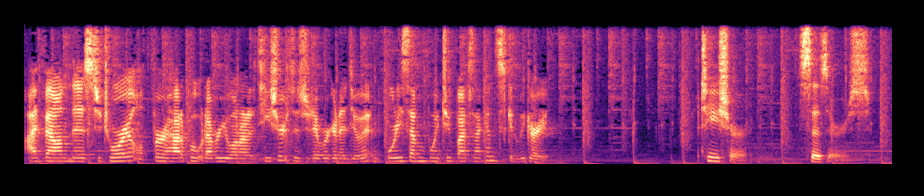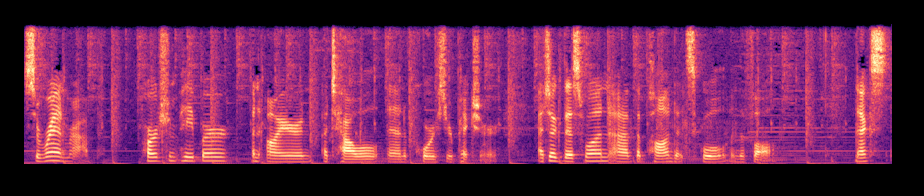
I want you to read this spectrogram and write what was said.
I found this tutorial for how to put whatever you want on a t-shirt. So today we're gonna do it in 47.25 seconds. It's gonna be great. T-shirt, scissors, saran wrap, parchment paper, an iron, a towel, and of course your picture. I took this one at the pond at school in the fall. Next,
